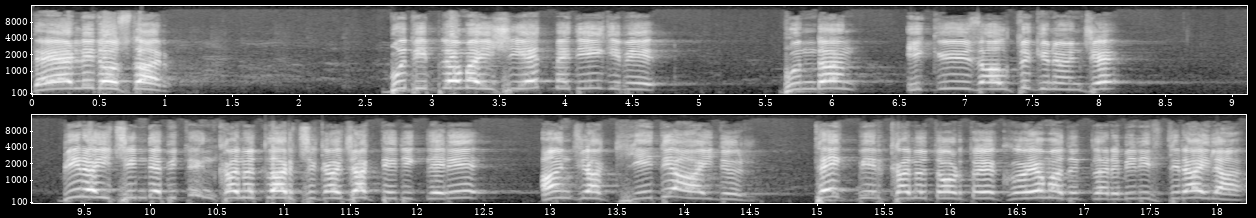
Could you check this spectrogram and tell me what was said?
Değerli dostlar, bu diploma işi yetmediği gibi bundan 206 gün önce bir ay içinde bütün kanıtlar çıkacak dedikleri ancak 7 aydır tek bir kanıt ortaya koyamadıkları bir iftirayla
